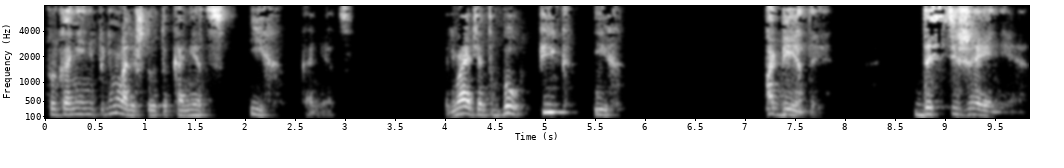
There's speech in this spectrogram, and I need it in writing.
Только они не понимали, что это конец их конец. Понимаете, это был пик их победы, достижения.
